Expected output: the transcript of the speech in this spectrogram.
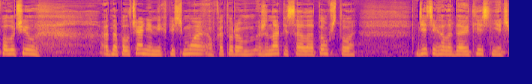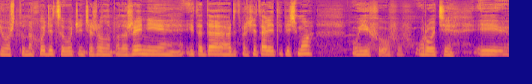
Получил однополчанин их письмо, в котором жена писала о том, что дети голодают, есть нечего, что находятся в очень тяжелом положении. И тогда, говорит, прочитали это письмо у их в роте. И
